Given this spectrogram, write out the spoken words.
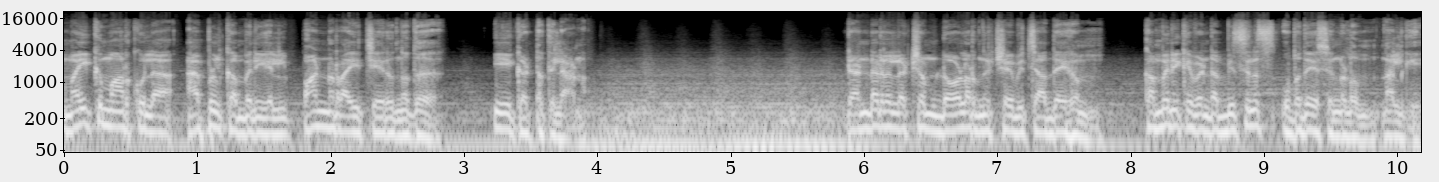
മൈക്ക് മാർക്കുല ആപ്പിൾ കമ്പനിയിൽ പാർട്ണറായി ചേരുന്നത് ഈ ഘട്ടത്തിലാണ്. രണ്ടര ലക്ഷം ഡോളർ നിക്ഷേപിച്ച അദ്ദേഹം കമ്പനിക്ക് വേണ്ട ബിസിനസ് ഉപദേശങ്ങളും നൽകി.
